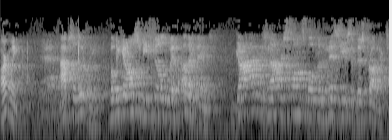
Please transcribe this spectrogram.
Aren't we? Absolutely. But we can also be filled with other things. God is not responsible for the misuse of this product.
